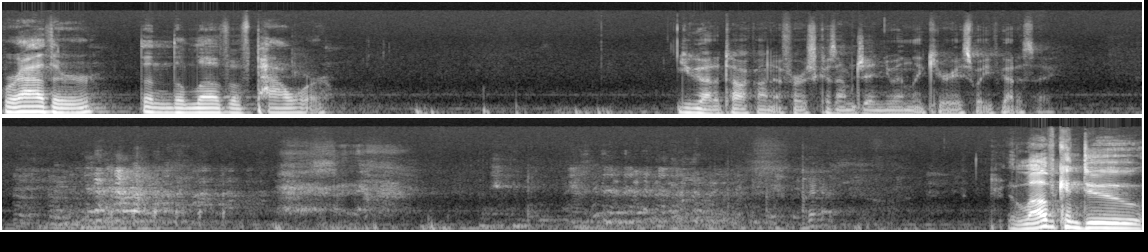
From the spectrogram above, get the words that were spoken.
rather than the love of power? You got to talk on it first because I'm genuinely curious what you've got to say. love can do.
